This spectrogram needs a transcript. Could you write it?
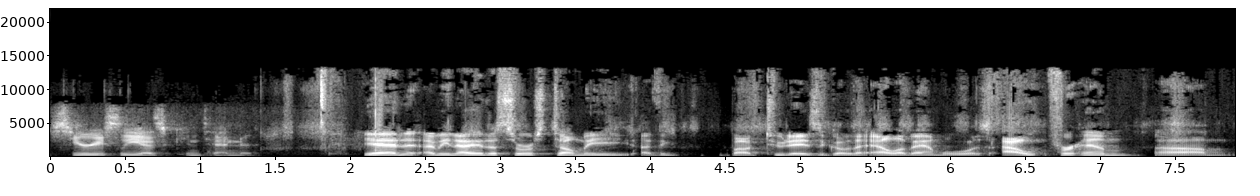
seriously as a contender. Yeah, and I mean, I had a source tell me, I think about two days ago, that Alabama was out for him. Um,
